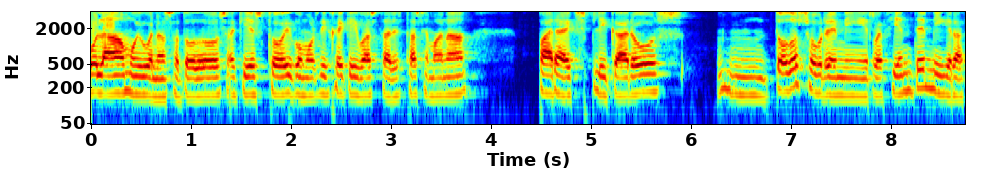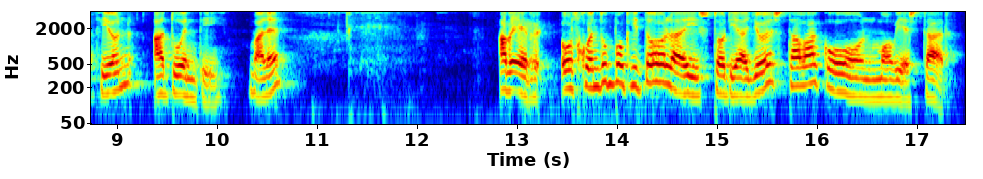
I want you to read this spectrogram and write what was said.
Hola, muy buenas a todos. Aquí estoy, como os dije que iba a estar esta semana para explicaros mmm, todo sobre mi reciente migración a Twenty, ¿vale? A ver, os cuento un poquito la historia. Yo estaba con Movistar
